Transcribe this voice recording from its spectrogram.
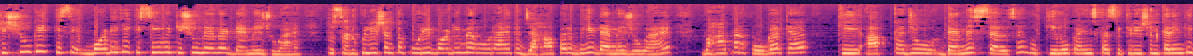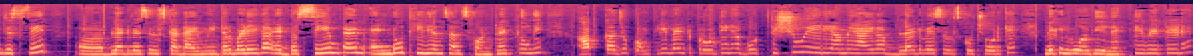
टिश्यू के किसी, बॉडी के किसी भी टिश्यू में अगर डैमेज हुआ है तो सर्कुलेशन तो पूरी बॉडी में हो रहा है तो जहाँ पर भी डैमेज हुआ है, वहाँ पर होगा क्या कि आपका जो डैमेज सेल्स है, वो कीमोकाइंस का सिक्रेशन करेंगी, जिससे ब्लड वेसल्स का डायमीटर बढ़ेगा। At the same time, endothelial cells contract होंगी। आपका जो कॉम्प्लीमेंट प्रोटीन है, वो टिश्यू एरिया में आएगा ब्लड वेसल्स को छोड़ के, लेकिन वो अभी इनएक्टिवेटेड है।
